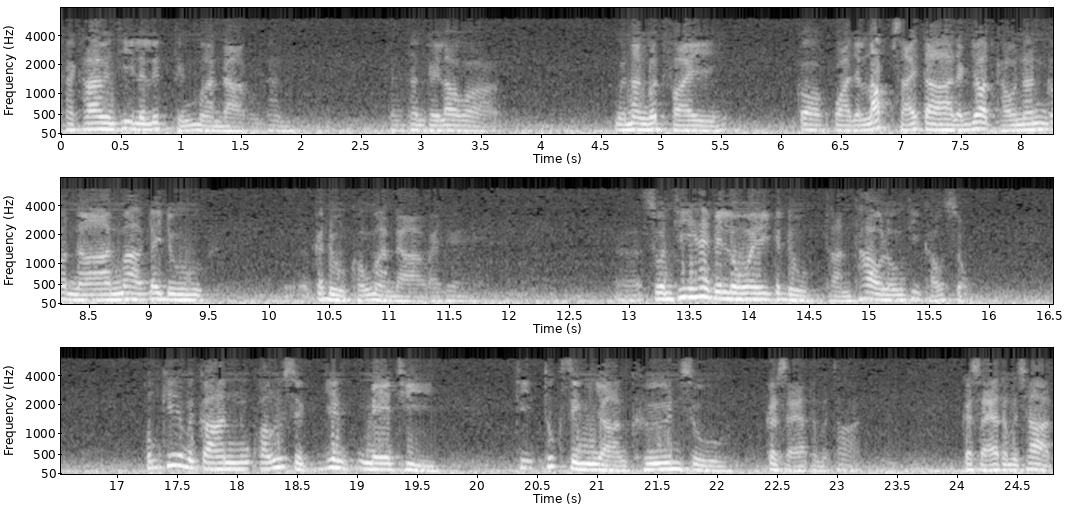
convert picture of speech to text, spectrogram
คล้ายๆเป็นที่ระลึกถึงมารดาของท่าน ท่านเคยเล่าว่า เมื่อนั่งรถไฟ ก็กว่าจะรับสายตาจากยอดเขานั้นก็นานมากได้ดูกระดูกของมารดาไว้ด้วย ส่วนที่ให้ไปโรยกระดูกฐานเท่าลงที่เขาศกผมคิดว่าเป็นการความรู้สึกเยี่ยงเมทีที่ทุกสิ่งอย่างคืนสู่กระแสธรรมชาติ กระแสธรรมชาติ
